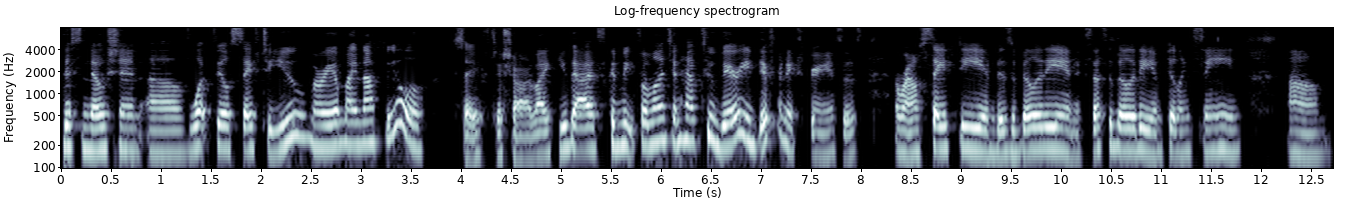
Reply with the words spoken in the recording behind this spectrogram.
this notion of what feels safe to you, Maria might not feel safe to Shar. Like you guys could meet for lunch and have two very different experiences around safety and visibility and accessibility and feeling seen. Um,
